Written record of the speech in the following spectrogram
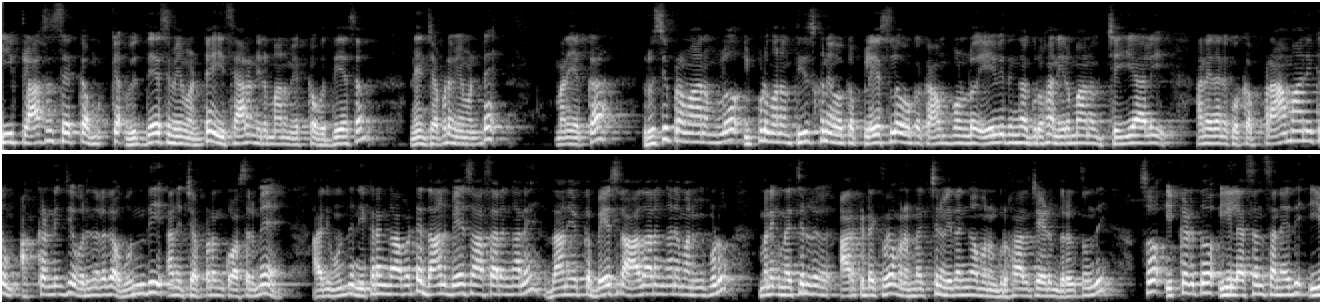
ఈ క్లాసెస్ యొక్క ముఖ్య ఉద్దేశం ఏమంటే ఈ శాల నిర్మాణం యొక్క ఉద్దేశం నేను చెప్పడం ఏమంటే మన యొక్క ఋషి ప్రమాణంలో ఇప్పుడు మనం తీసుకునే ఒక ప్లేస్లో ఒక కాంపౌండ్లో ఏ విధంగా గృహ నిర్మాణం చెయ్యాలి అనే దానికి ఒక ప్రామాణికం అక్కడి నుంచి ఒరిజినల్గా ఉంది అని చెప్పడం కోసమే అది ఉంది నికరం కాబట్టి దాని బేస్ ఆధారంగానే దాని యొక్క బేస్ల ఆధారంగానే మనం ఇప్పుడు మనకి నచ్చిన ఆర్కిటెక్ట్గా మనకు నచ్చిన విధంగా మనం గృహాలు చేయడం జరుగుతుంది. సో ఇక్కడితో ఈ లెసన్స్ అనేది ఈ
